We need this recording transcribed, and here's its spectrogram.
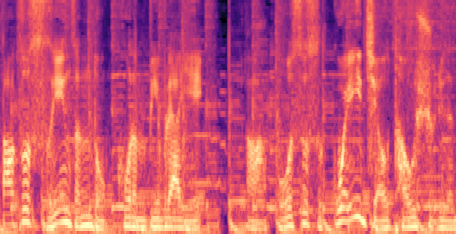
导致实验中断，可能毕不了业。啊，博士是跪求偷树的人，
